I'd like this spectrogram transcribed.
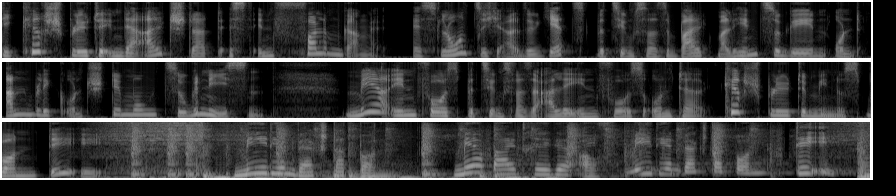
Die Kirschblüte in der Altstadt ist in vollem Gange. Es lohnt sich also jetzt bzw. bald mal hinzugehen und Anblick und Stimmung zu genießen. Mehr Infos bzw. alle Infos unter kirschblüte-bonn.de. Medienwerkstatt Bonn. Mehr Beiträge auf medienwerkstattbonn.de.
